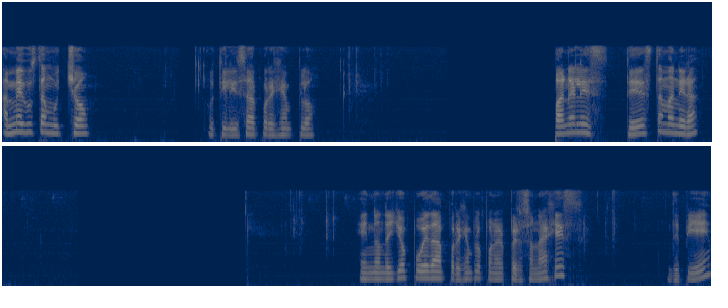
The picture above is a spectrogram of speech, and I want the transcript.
a mí me gusta mucho utilizar, por ejemplo, paneles de esta manera en donde yo pueda, por ejemplo, poner personajes pie.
